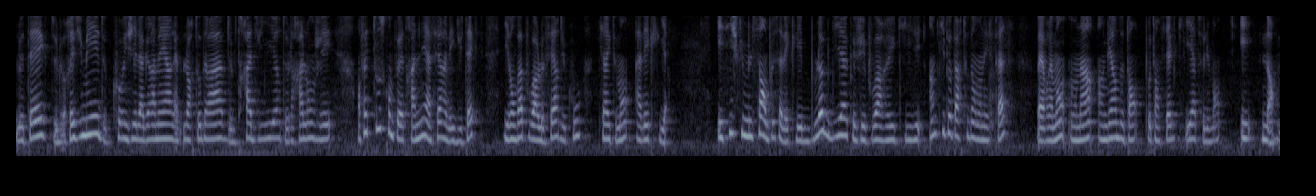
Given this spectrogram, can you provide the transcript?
le texte, de le résumer, de corriger la grammaire, l'orthographe, de le traduire, de le rallonger. En fait, tout ce qu'on peut être amené à faire avec du texte, et on va pouvoir le faire du coup directement avec l'IA. Et si je cumule ça en plus avec les blocs d'IA que je vais pouvoir réutiliser un petit peu partout dans mon espace, bah vraiment on a un gain de temps potentiel qui est absolument énorme.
